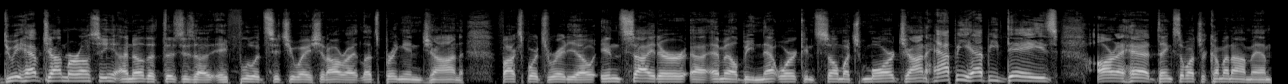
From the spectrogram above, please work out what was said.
Do we have Jon Morosi? I know that this is a, a fluid situation. All right, let's bring in Jon, Fox Sports Radio, Insider, uh, MLB Network, and so much more. Jon, happy, happy days are ahead. Thanks so much for coming on, man.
